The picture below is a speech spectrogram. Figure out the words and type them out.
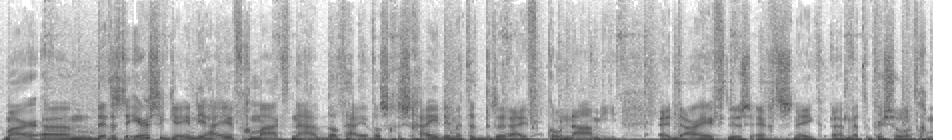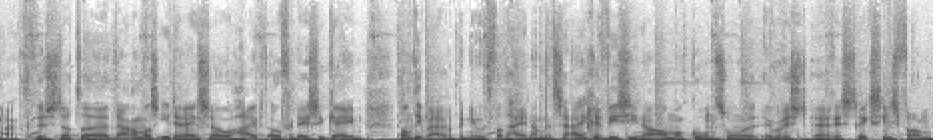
Maar um, dit is de eerste game die hij heeft gemaakt nadat hij was gescheiden met het bedrijf Konami. En daar heeft hij dus echt Snake Metal Gear Solid gemaakt. Dus dat, daarom was iedereen zo hyped over deze game. Want die waren benieuwd wat hij nou met zijn eigen visie nou allemaal kon. Zonder uh, restricties van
